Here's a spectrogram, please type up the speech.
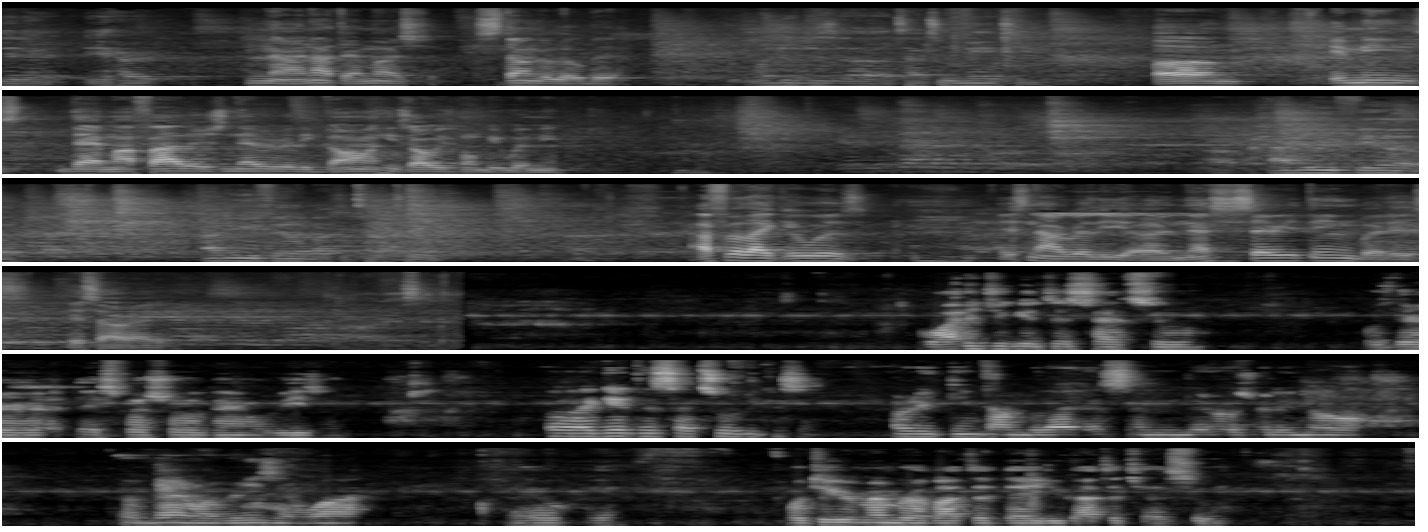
Did it? It hurt? Nah, not that much. Stung a little bit. What did this uh, tattoo mean to you? Um, it means that my father's never really gone. He's always gonna be with me. How do you feel How do you feel about the tattoo? I feel like it was. It's not really a necessary thing, but it's it's all right. Why did you get this tattoo? Was there a special event or reason? Well, I get this tattoo because I really think I'm blessed, and there was really no event or reason why. Okay, okay. What do you remember about the day you got the tattoo?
